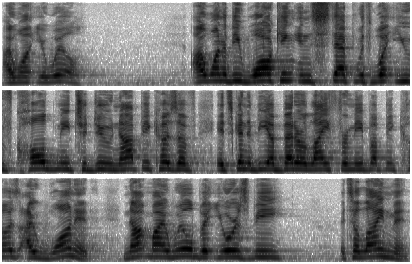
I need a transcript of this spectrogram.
I want your will. I want to be walking in step with what you've called me to do, not because of it's going to be a better life for me, but because I want it. Not my will, but yours be. It's alignment.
